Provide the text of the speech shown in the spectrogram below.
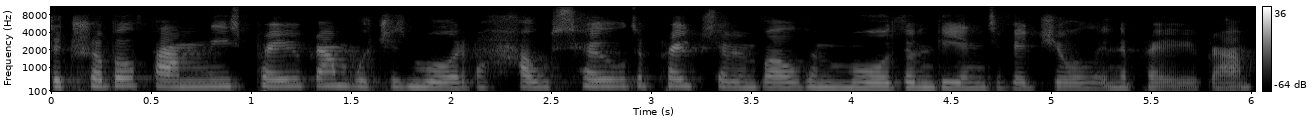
The Troubled Families program, which is more of a household approach, so involving more than the individual in the program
